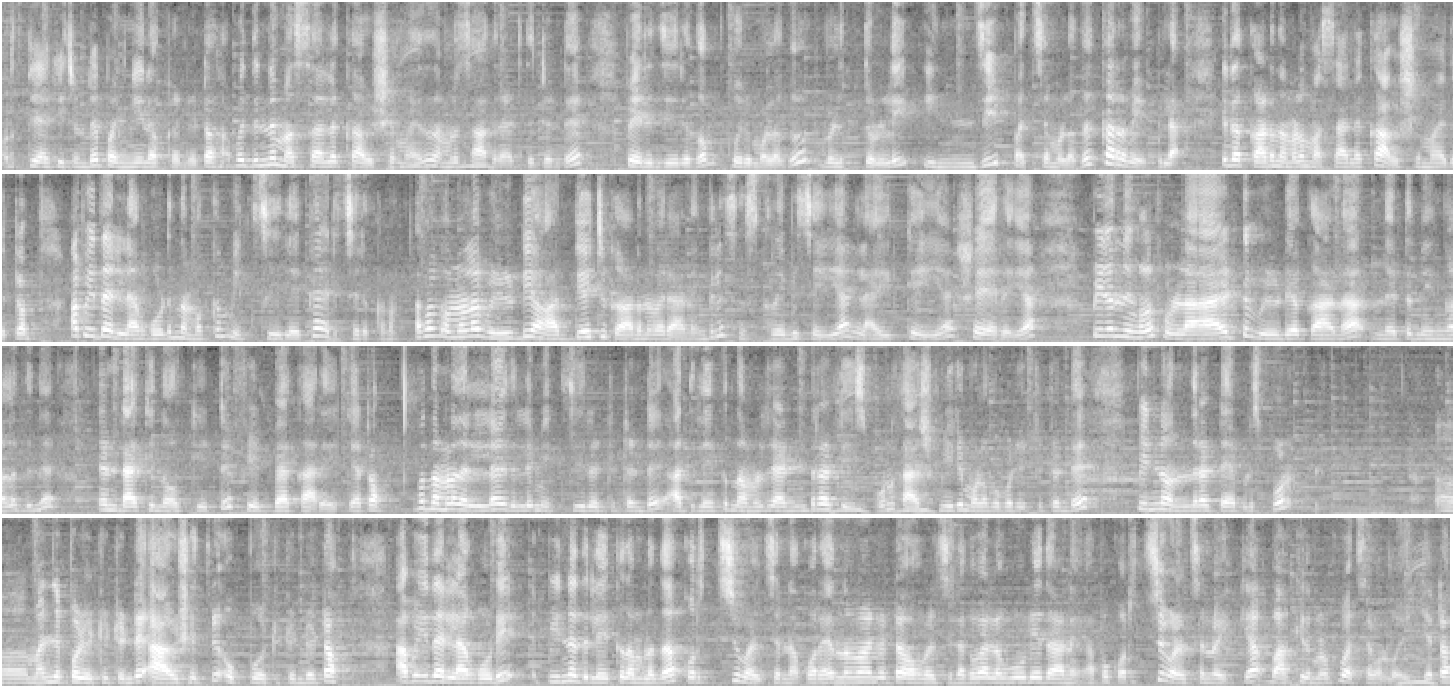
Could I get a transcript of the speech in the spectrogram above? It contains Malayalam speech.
വൃത്തിയാക്കിയിട്ടുണ്ട് പഞ്ഞിയിലൊക്കെ ഉണ്ട് കേട്ടോ അപ്പോൾ ഇതിന്റെ മസാലയ്ക്ക് ആവശ്യമായത് നമ്മൾ സാധനം എടുത്തിട്ടുണ്ട്. പെരുംജീരകം കുരുമുളക് വെളുത്തുള്ളി ഇഞ്ചി പച്ചമുളക് കറിവേപ്പില. ഇതൊക്കെയാണ് നമ്മൾ മസാലയ്ക്ക് ആവശ്യമായത് കേട്ടോ അപ്പോൾ ഇതെല്ലാം കൂടി നമുക്ക് മിക്സിയിലേക്ക് അരിച്ചെടുക്കണം. അപ്പോൾ നമ്മളെ വീഡിയോ ആദ്യമായിട്ട് കാണുന്നവരാണെങ്കിൽ സബ്സ്ക്രൈബ് ചെയ്യുക ലൈക്ക് ചെയ്യുക ഷെയർ ചെയ്യുക. പിന്നെ നിങ്ങൾ ഫുള്ളായിട്ട് വീഡിയോ കാണുക. എന്നിട്ട് നിങ്ങൾ ഇതിന് ഉണ്ടാക്കി നോക്കിയിട്ട് ഫീഡ്ബാക്ക് അറിയിക്കുക കേട്ടോ. അപ്പോൾ നമ്മളതെല്ലാം ഇതിൽ മിക്സിയിൽ ഇട്ടിട്ടുണ്ട് അതിലേക്ക് നമ്മൾ രണ്ടര ടീസ്പൂൺ കാശ്മീരി മുളക് പൊടി ഇട്ടിട്ടുണ്ട്. പിന്നെ ഒന്നര ടേബിൾ സ്പൂൺ മഞ്ഞൾപ്പൊടി ഇട്ടിട്ടുണ്ട്. ആവശ്യത്തിന് ഉപ്പ് ഇട്ടിട്ടുണ്ട് കേട്ടോ. അപ്പോൾ ഇതെല്ലാം കൂടി പിന്നെ ഇതിലേക്ക് നമ്മളിത് കുറച്ച് വെളിച്ചെണ്ണ കുറേ ഒന്നും വേണ്ട കേട്ടോ വെളിച്ചെണ്ണൊക്കെ വില കൂടിയതാണ്. അപ്പോൾ കുറച്ച് വെളിച്ചെണ്ണ ഒഴിക്കുക. ബാക്കി നമുക്ക് പച്ചവെള്ളം ഒഴിക്കുക കേട്ടോ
